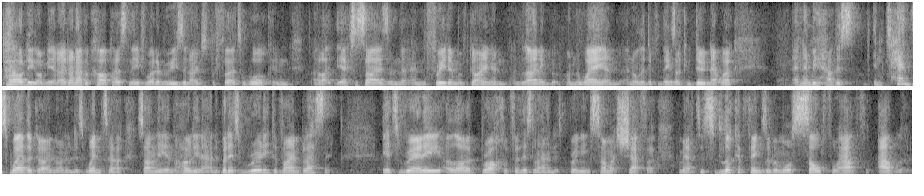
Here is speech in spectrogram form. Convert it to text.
pounding on me, and I don't have a car personally for whatever reason. I just prefer to walk, and I like the exercise and the, and the freedom of going and, and learning on the way, and, and all the different things I can do, network. And then we have this intense weather going on in this winter, suddenly in the Holy Land, but it's really divine blessing. It's really a lot of bracha for this land. It's bringing so much shefa. We have to look at things with a more soulful out, outlook.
